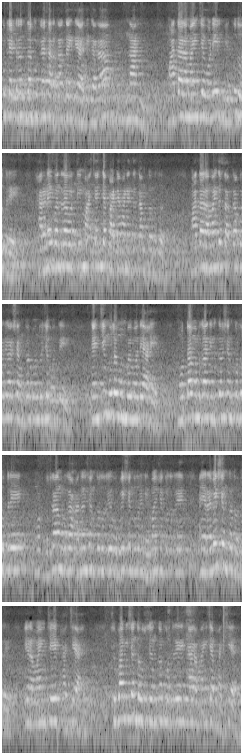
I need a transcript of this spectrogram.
कुठल्या ट्रस्टचा कुठल्या सरकारचा इथे अधिकारा नाही. माता रमाईंचे वडील भिकू धोत्रे हारणे बंदरावरती माशांच्या पाट्या खाण्याचं काम करत माता रमाईचा सक्का परिवार शंकर बंधू जे होते. त्यांची मुलं मुंबईमध्ये आहेत. मोठा मुलगा दिनकर शंकर धोत्रे मो- दुसरा मुलगा आनंद शंकर धोत्रे उमेश शंकर धोत्रे हेमंत शंकर धोत्रे आणि रमेश शंकर धोत्रे हे रमाईंचे भाचे आहेत. शुभाकिशन दौ शंकर धोत्रे ह्या रमाईच्या भाची आहेत.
